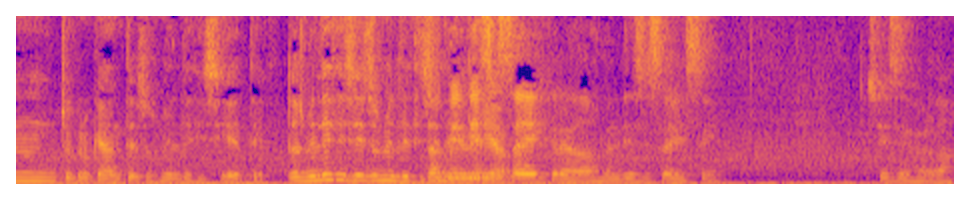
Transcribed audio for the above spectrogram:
Mm, yo creo que antes, 2017. 2016, 2017, yo diría. 2016, creo, 2016, sí. Sí, sí, es verdad.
